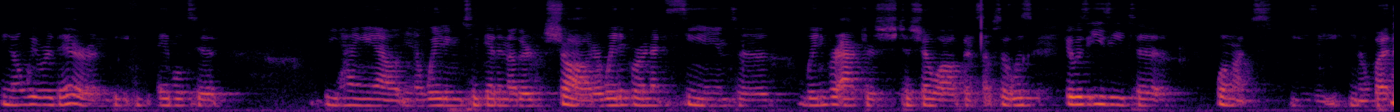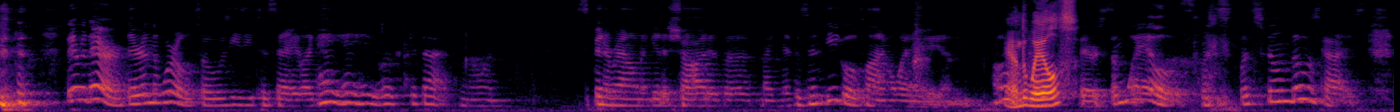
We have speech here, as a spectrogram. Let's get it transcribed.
you know, we were there and be able to be hanging out. You know, waiting to get another shot or waiting for our next scene to waiting for actors to show up and stuff. So it was it was easy to well not easy, you know, but they were there. They're in the world, so it was easy to say like, hey, hey, hey, look at that, you know, and spin around and get a shot of a magnificent eagle flying away and oh, And the whales. There's some whales. Let's let's film those guys.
